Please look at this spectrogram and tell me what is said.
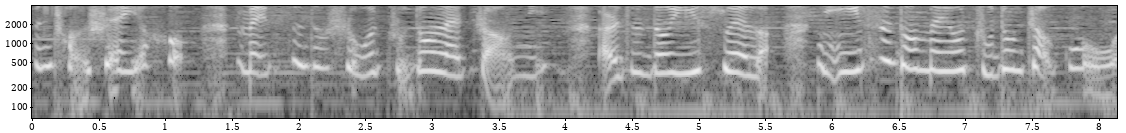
分床睡以后，每次都是我主动来找你。儿子都一岁了，你一次都没有主动找过我。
